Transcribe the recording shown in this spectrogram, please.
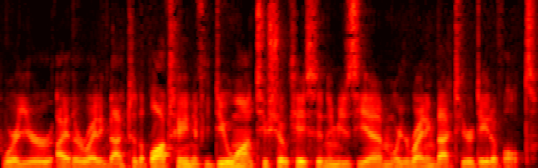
where you're either writing back to the blockchain if you do want to showcase it in a museum or you're writing back to your data vault.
